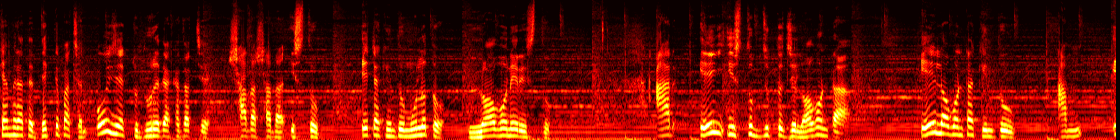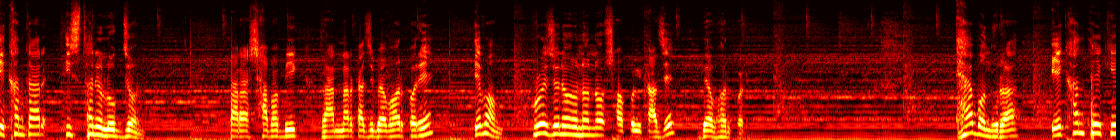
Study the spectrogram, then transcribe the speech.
ক্যামেরাতে দেখতে পাচ্ছেন, ওই যে একটু দূরে দেখা যাচ্ছে সাদা সাদা স্তূপ। এটা কিন্তু মূলত লবণের স্তূপ। আর এই স্তূপযুক্ত যে লবণটা, এই লবণটা কিন্তু এখানকার স্থানীয় লোকজন তারা স্বাভাবিক রান্নার কাজে ব্যবহার করে এবং প্রয়োজনীয় অন্যান্য সকল কাজে ব্যবহার করে। হ্যাঁ বন্ধুরা, এখান থেকে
